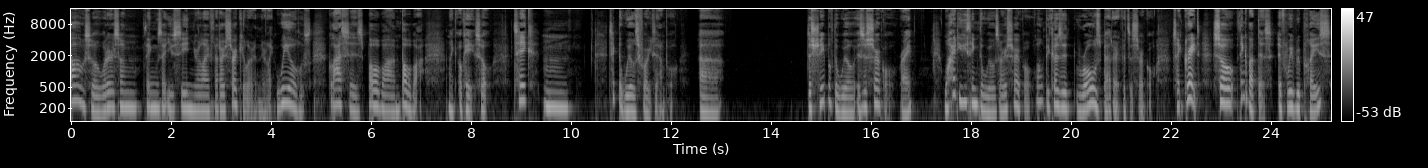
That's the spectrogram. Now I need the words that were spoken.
oh, so what are some things that you see in your life that are circular? And they're like wheels, glasses, blah, blah, blah, and blah, blah, blah. I'm like, okay, so take um, take the wheels for example. Uh, the shape of the wheel is a circle, right? Why do you think the wheels are a circle? Well, because it rolls better if it's a circle. It's like, great. So think about this. If we replace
